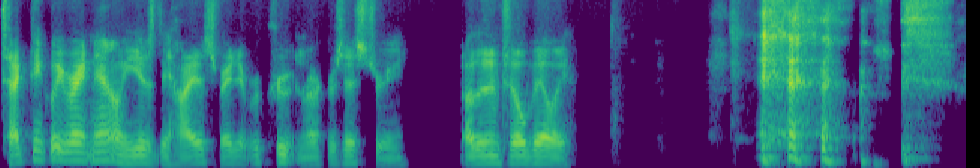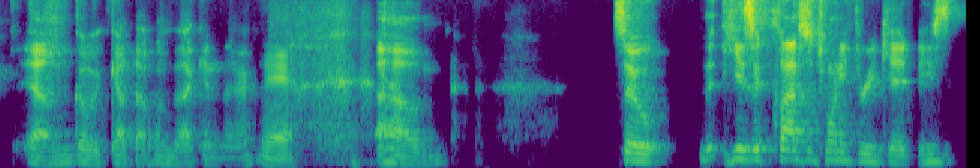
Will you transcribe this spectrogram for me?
technically right now he is the highest rated recruit in Rutgers history, other than Phil Bailey. yeah, I'm glad we got that one back in there. Yeah. um, so he's a class of 23 kid. He's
